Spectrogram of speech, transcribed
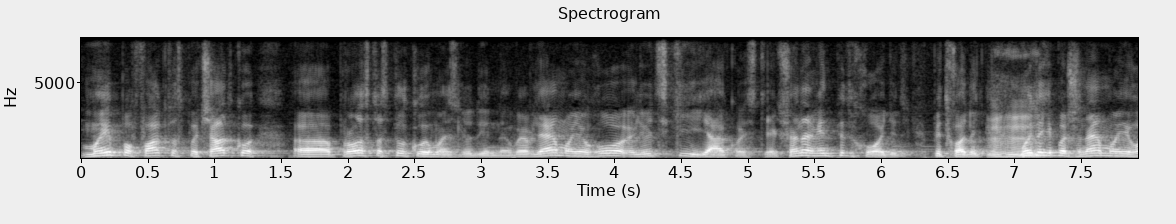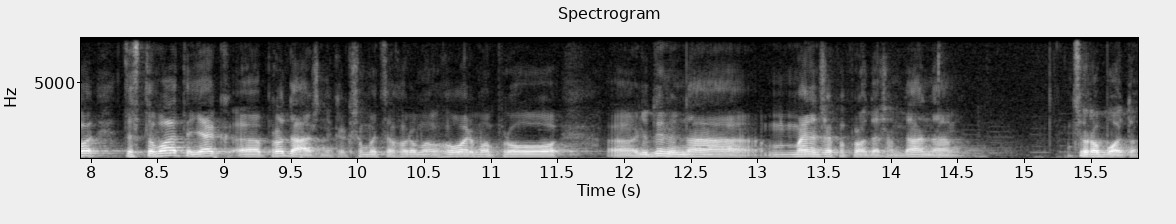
Ми по факту спочатку е, просто спілкуємося з людиною, виявляємо його людські якості. Якщо нам він підходить, підходить, ми тоді починаємо його тестувати як е, продажник. Якщо ми це говоримо, говоримо про е, людину на менеджера по продажам, да, на цю роботу.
